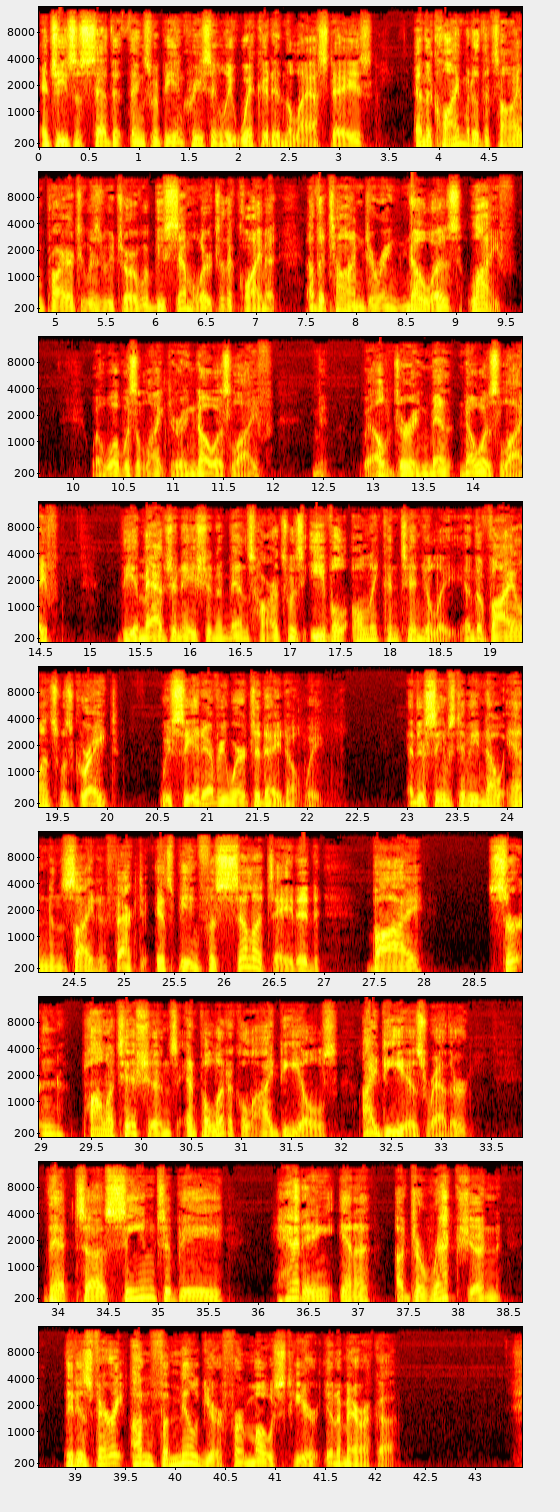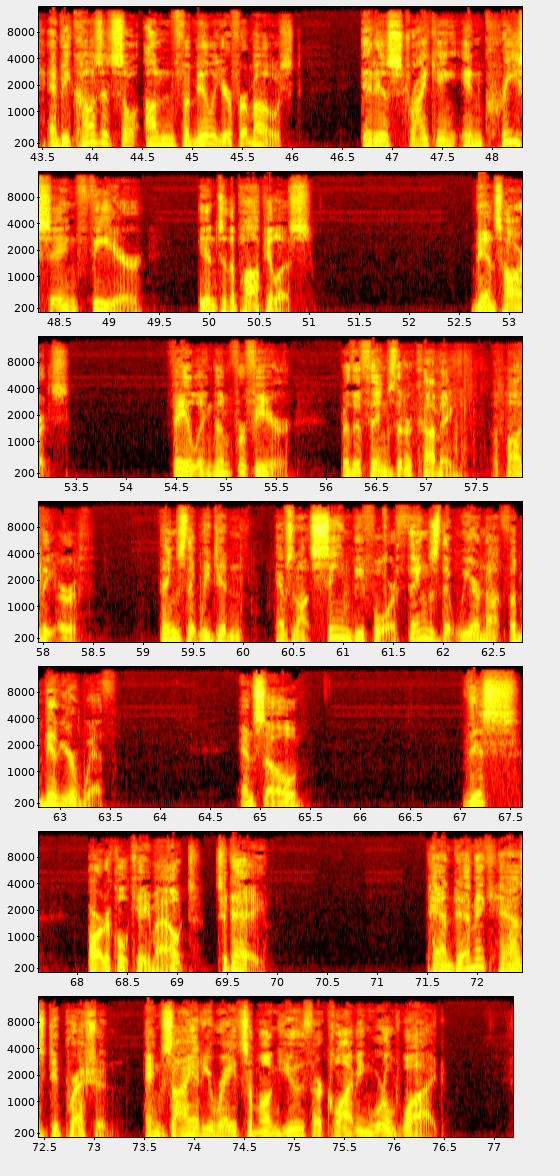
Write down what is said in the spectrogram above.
And Jesus said that things would be increasingly wicked in the last days, and the climate of the time prior to his return would be similar to the climate of the time during Noah's life. Well, what was it like during Noah's life? Well, during Noah's life, the imagination of men's hearts was evil only continually, and the violence was great. We see it everywhere today, don't we? And there seems to be no end in sight. In fact, it's being facilitated by certain politicians and political ideals, ideas rather, that uh, seem to be heading in a, a direction that is very unfamiliar for most here in America. And because it's so unfamiliar for most, it is striking increasing fear into the populace. Men's hearts, failing them for fear, for the things that are coming upon the earth. Things that we didn't have not seen before, things that we are not familiar with. And so, this article came out today. Pandemic has depression anxiety rates among youth are climbing worldwide.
